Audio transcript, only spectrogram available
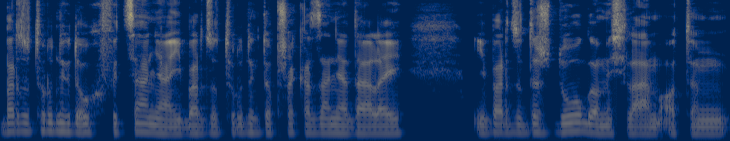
bardzo trudnych do uchwycenia i bardzo trudnych do przekazania dalej i bardzo też długo myślałem o tym,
